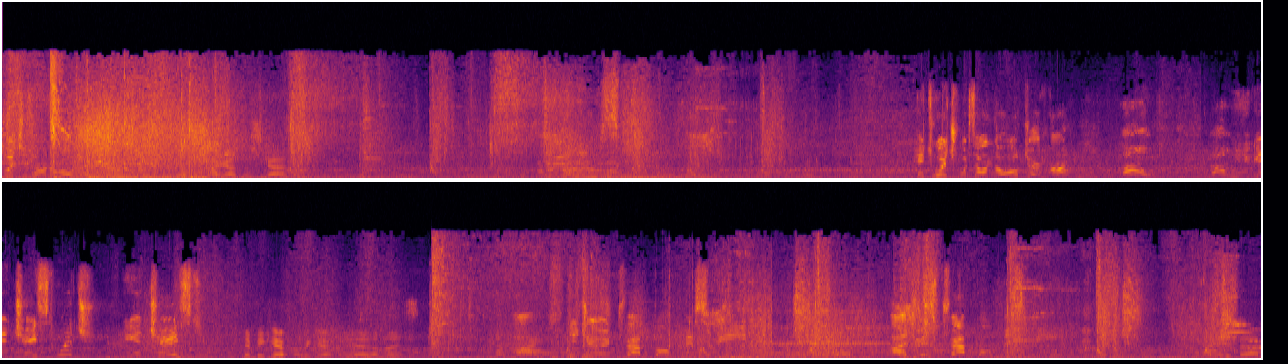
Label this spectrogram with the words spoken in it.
Twitch is on hold. I got this guy. Hey Twitch, what's on the altar, huh? Oh, oh, you getting chased, Twitch? You getting chased? Yeah, be careful. Be careful. Yeah, nice. Oh, did your trap bomb miss me? Hydra's trap bomb miss me. I hate that.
